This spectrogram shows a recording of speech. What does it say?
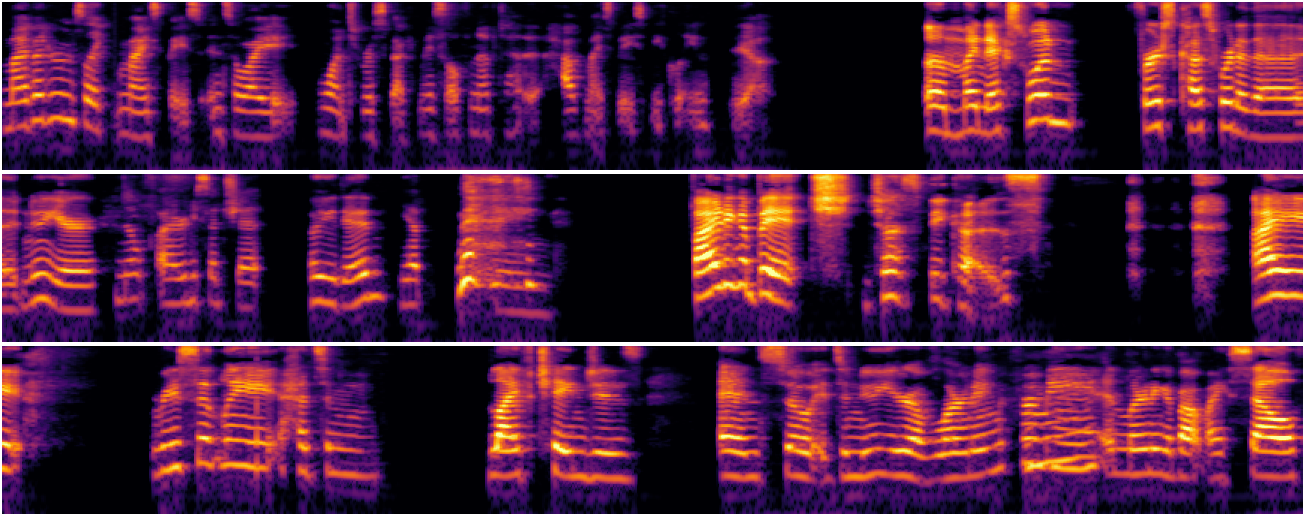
my bedroom's like my space, and so I want to respect myself enough to ha- have my space be clean. Yeah. Um, my next one, first cuss word of the new year. Nope, I already said shit. Oh, you did? Yep. Fighting a bitch just because. I recently had some life changes, and so it's a new year of learning for me and learning about myself.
